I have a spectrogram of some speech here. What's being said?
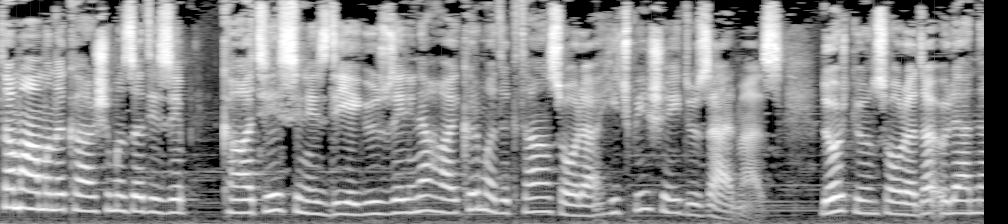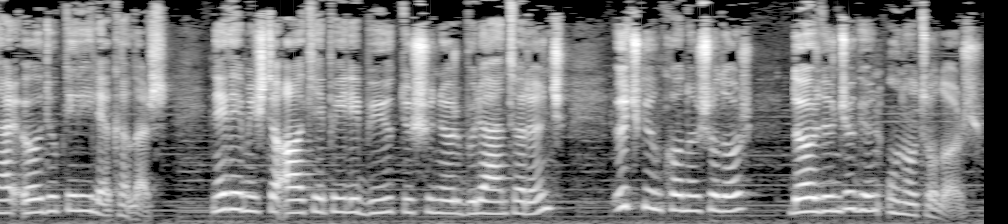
Tamamını karşımıza dizip katilsiniz diye yüzlerine haykırmadıktan sonra hiçbir şey düzelmez. Dört gün sonra da ölenler öldükleriyle kalır. Ne demişti AKP'li büyük düşünür Bülent Arınç? Üç gün konuşulur, dördüncü gün unutulur.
